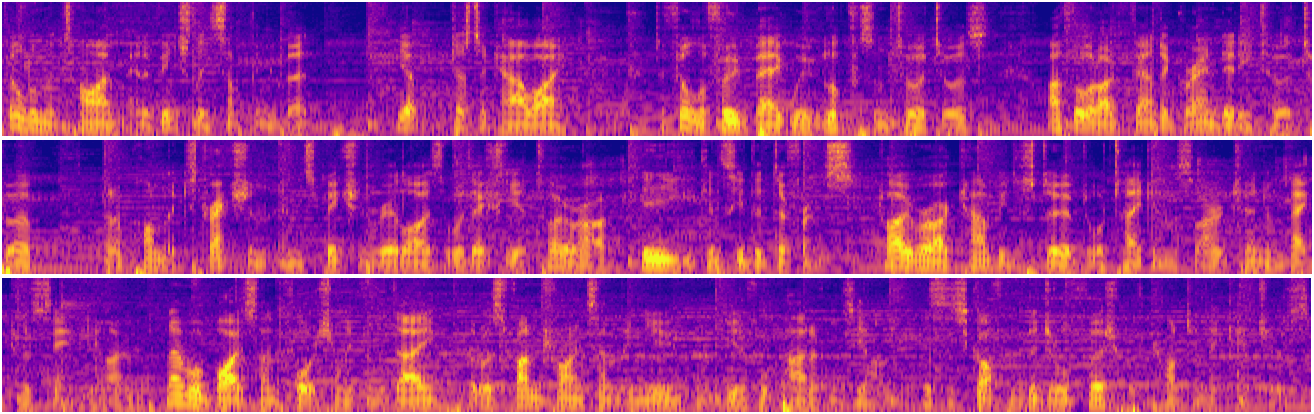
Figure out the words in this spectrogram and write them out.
filled in the time and eventually something bit. Yep, just a kahawai. To fill the food bag we looked for some tuatuas. I thought I'd found a granddaddy tuatua, but upon extraction and inspection realised it was actually a toheroa. Here you can see the difference. Toheroa can't be disturbed or taken, so I returned him back to his sandy home. No more bites unfortunately for the day, but it was fun trying something new in a beautiful part of New Zealand. This is Scott from Digital Fish with content that catches.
